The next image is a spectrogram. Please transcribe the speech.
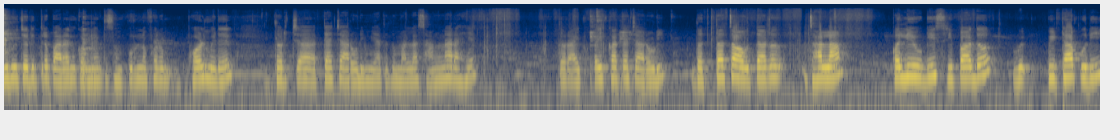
गुरुचरित्र पारायण करण्याचे संपूर्ण फळ फळ मिळेल. तर च्या त्या चार ओळी मी आता तुम्हाला सांगणार आहे. तर ऐक ऐका त्या चार ओळी. दत्ताचा अवतार झाला. कलियुगी श्रीपाद वि पिठापुरी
